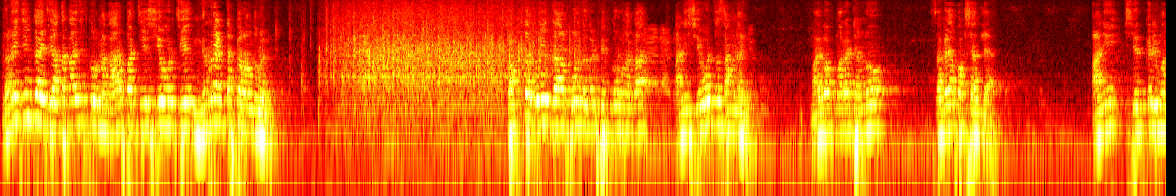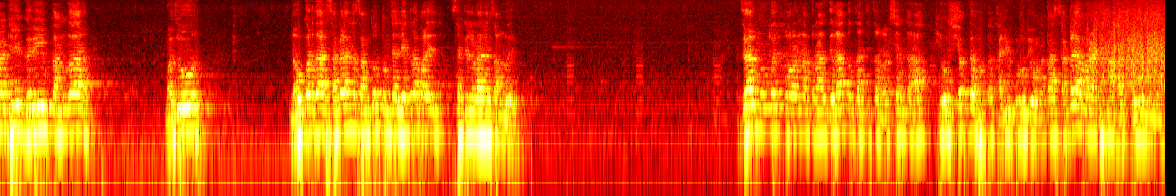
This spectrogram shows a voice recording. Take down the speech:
लढाई जिंकायची आता काळजीच करू नका. आरपारचे शेवटचे निर्णायक टप्प्यावर आंदोलन. फक्त कोणी जाळपोळ दगडफेक करू नका. आणि शेवटचं सांगणं आहे मायबाप मराठ्यांनो सगळ्या पक्षातल्या आणि शेतकरी मराठी गरीब कामगार मजूर नोकरदार सगळ्यांना सांगतो तुमच्या लेकरा बाळीसाठी लढायला चालू आहे जर मुंबईत पोरांना त्रास दिला तर जातीचं रक्षण करा. हे शब्द फक्त खाली पडू देऊ नका. सगळ्या मराठ्यांना हात जोडू नये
